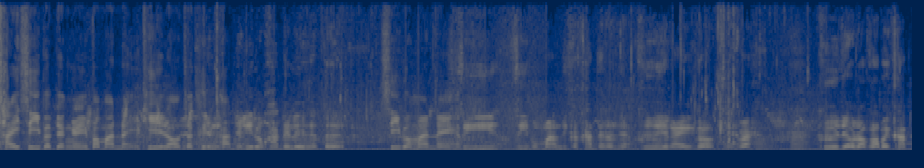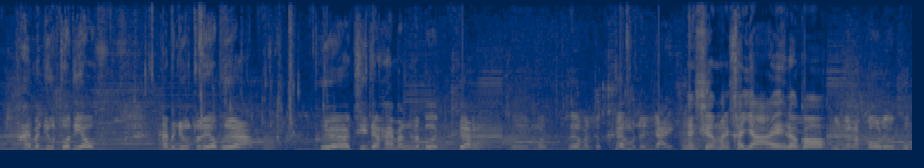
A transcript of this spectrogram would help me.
ใช้สีแบบยังไงประมาณไหนที่เราจะขึ้นคัดอย่างนี้เราคัดได้เลยเนี่ยเตอสีประมาณไหนครับสีสีประมาณนี้ก็คัดได้แล้วเนี่ยคือยังไงก็เห็นปะคือเดี๋ยวเราก็ไปคัดให้มันอยู่ตัวเดียว ให้มันอยู่ตัวเดียวเพื่อ เพื่อที่จะให้มันระเบิดเครื่อง คือมันเพื่อมันจะเครื่องมันจะใหญ่ขึ้นให้เครื่องมันขยายแล้วก็ขึ้นแล้วก็โตเร็วขึ้น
